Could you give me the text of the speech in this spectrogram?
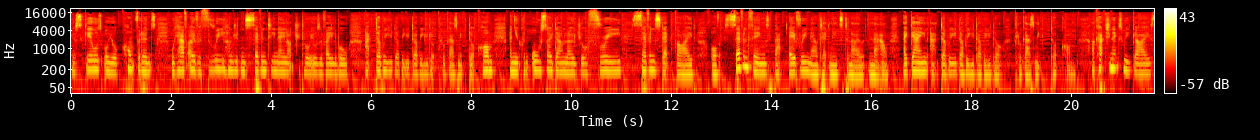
your skills, or your confidence, we have over 370 nail art tutorials available at www www.clawgasmic.com and you can also download your free seven step guide of seven things that every nail tech needs to know now. Again at www.clawgasmic.com. I'll catch you next week, guys.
